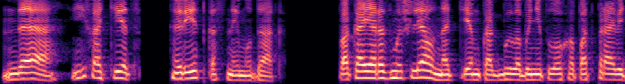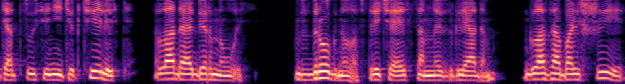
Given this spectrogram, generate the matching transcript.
Да, их отец – редкостный мудак. Пока я размышлял над тем, как было бы неплохо подправить отцу синичек челюсть, Лада обернулась. Вздрогнула, встречаясь со мной взглядом. Глаза большие.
